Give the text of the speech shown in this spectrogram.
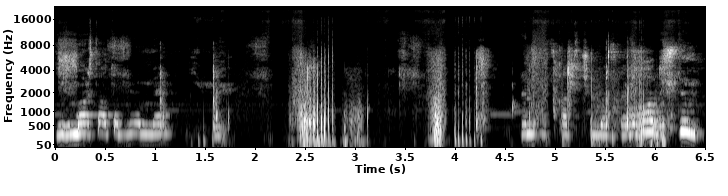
20 ağaç daha topluyorum ben. Ben de üst kat için merdiven Aa düştüm.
